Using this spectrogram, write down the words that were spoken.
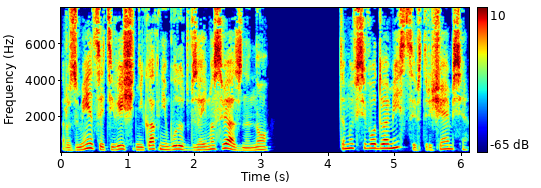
Разумеется, эти вещи никак не будут взаимосвязаны, но... Да мы всего два месяца и встречаемся.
